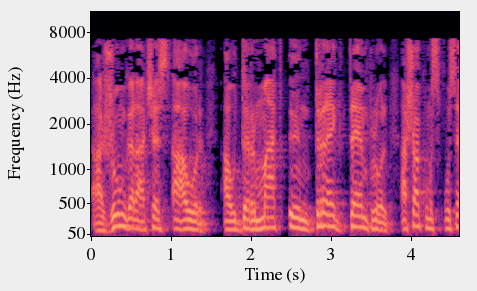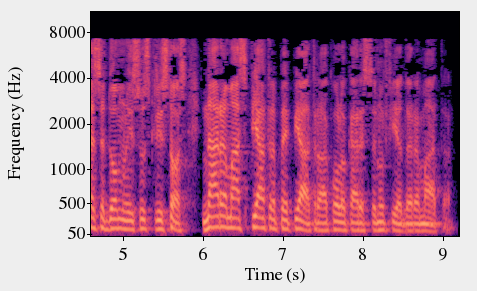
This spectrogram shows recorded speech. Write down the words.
ajungă la acest aur, au dărmat întreg templul, așa cum spusese Domnul Isus Hristos. N-a rămas piatră pe piatră acolo care să nu fie dărâmată.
